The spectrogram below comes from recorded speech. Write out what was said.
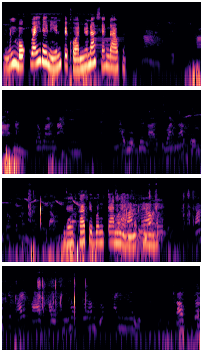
นี่มันบกไว้ได้นี่มันไปขอนอยู่นะแสงดาวพุ่นเลยพาไปเบิ่งการน้ำนะพี่น้องน้ำที่ขายขาเขาสีนกตัวเบิดไข่นึงเราจน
